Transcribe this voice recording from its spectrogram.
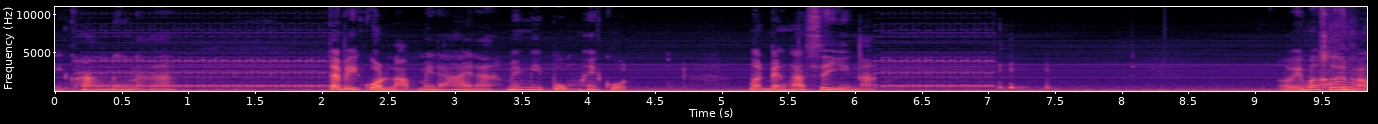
อีกครั้งหนึ่งนะฮะ แต่ไปกดรับไม่ได้นะ ไม่มีปุ่มให้กด เหมือนเป็นคัสซีนอะเอ้ย เมื่อคืนเรา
